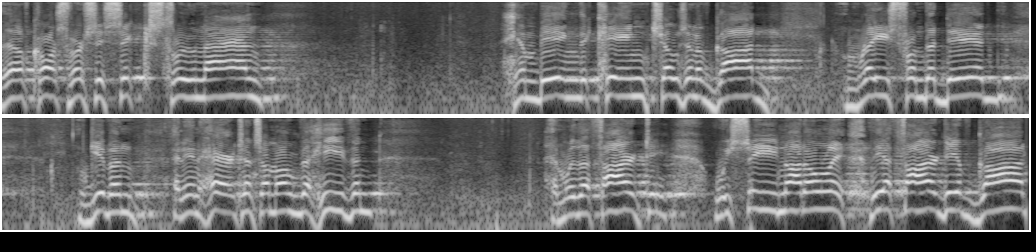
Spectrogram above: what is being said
Then, of course, verses 6 through 9 him being the king chosen of God, raised from the dead, given an inheritance among the heathen. And with authority, we see not only the authority of God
